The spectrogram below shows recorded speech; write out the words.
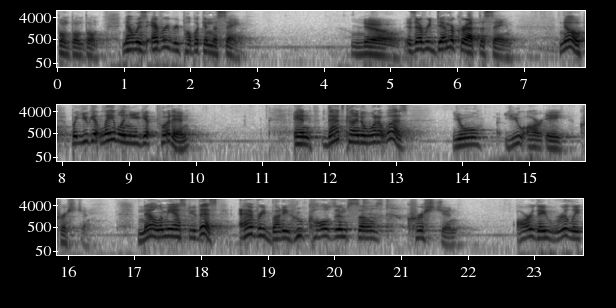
boom, boom, boom. Now, is every Republican the same? No. Is every Democrat the same? No. But you get labeled and you get put in. And that's kind of what it was. You, you are a Christian. Now, let me ask you this everybody who calls themselves Christian, are they really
